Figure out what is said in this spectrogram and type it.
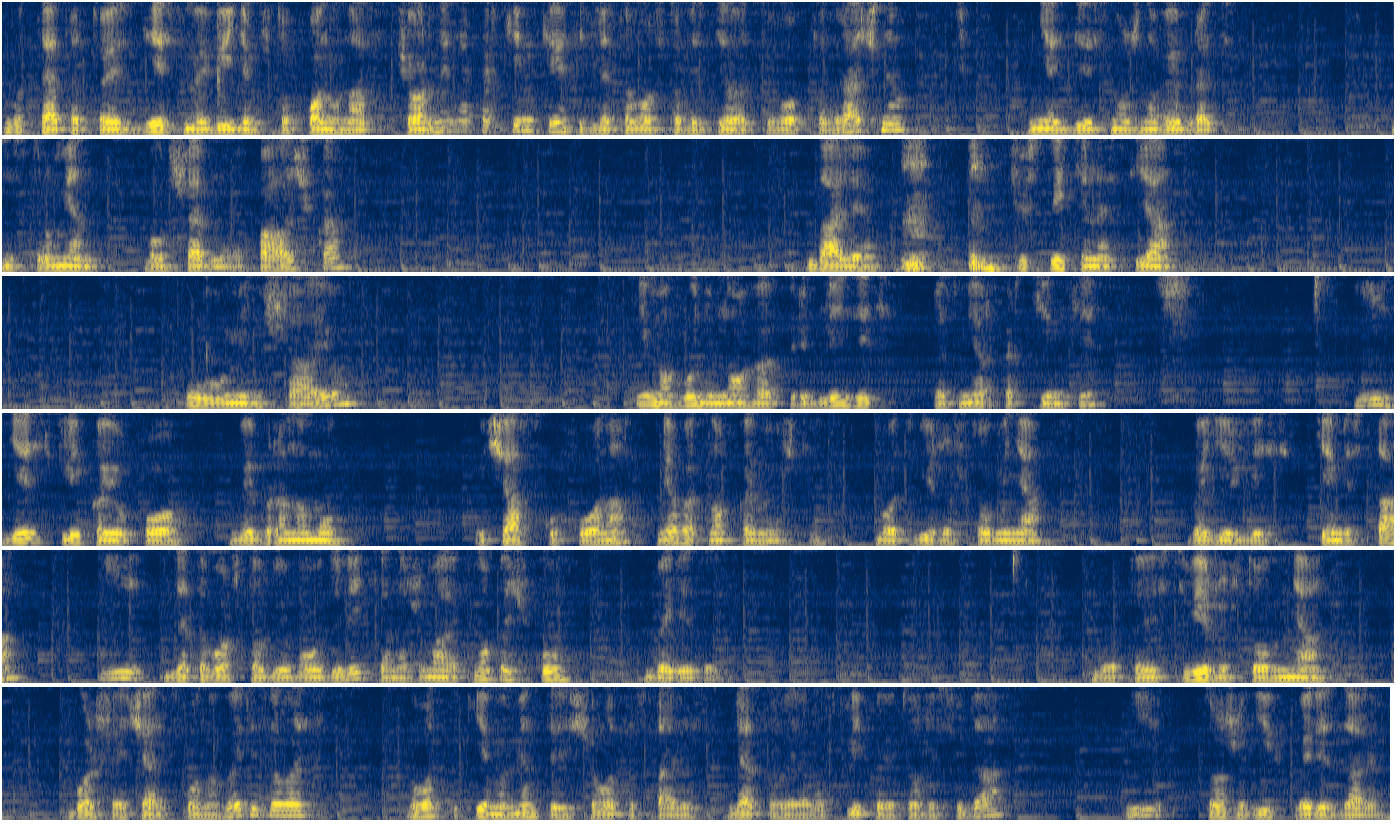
Вот это, то есть здесь мы видим, что фон у нас черный на картинке. И для того, чтобы сделать его прозрачным, мне здесь нужно выбрать инструмент волшебная палочка. Далее чувствительность я уменьшаю и могу немного приблизить размер картинки. И здесь кликаю по выбранному участку фона левой кнопкой мышки. Вот вижу, что у меня выделились те места. И для того, чтобы его удалить, я нажимаю кнопочку вырезать. Вот, то есть вижу, что у меня большая часть фона вырезалась. Но вот такие моменты еще вот остались. Для этого я вот кликаю тоже сюда и тоже их вырезаю.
